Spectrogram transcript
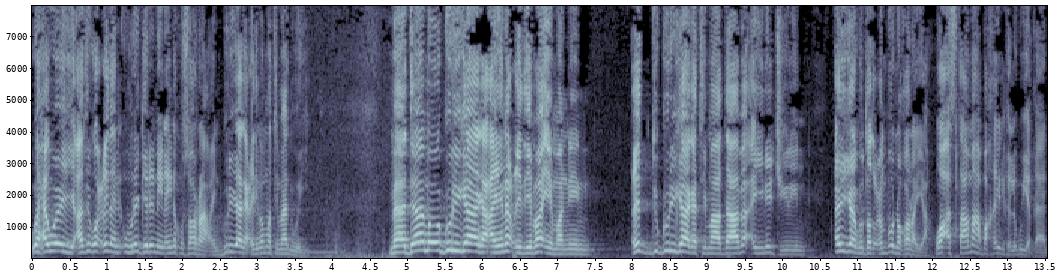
Waxa weeye adigoo cidan uuna geranayn ayna ku soo raacin. Gurigaaga cidiba ma timaad weeye maadaama oo gurigaaga ayna cidiba imanin cid gurigaaga timaadaaba ayna jirin aygaagu dadcun buu noqonaya waa astaamaha bakaylka lagu yaqaan.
